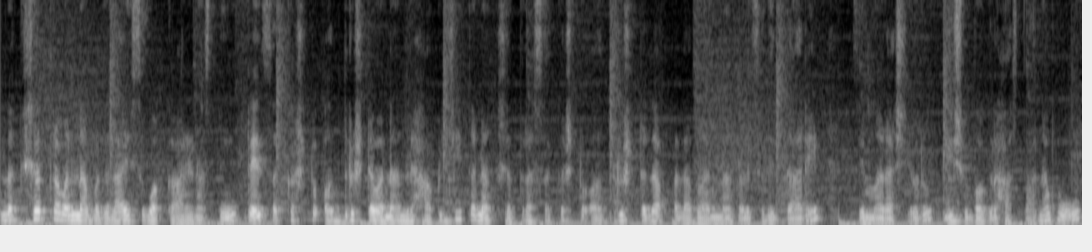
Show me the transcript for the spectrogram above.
ನಕ್ಷತ್ರವನ್ನು ಬದಲಾಯಿಸುವ ಕಾರಣ ಸ್ನೇಹಿತರೆ, ಸಾಕಷ್ಟು ಅದೃಷ್ಟವನ್ನು, ಅಂದರೆ ಅಭಿಜಿತ ನಕ್ಷತ್ರ ಸಾಕಷ್ಟು ಅದೃಷ್ಟದ ಫಲಗಳನ್ನು ಗಳಿಸಲಿದ್ದಾರೆ ಸಿಂಹರಾಶಿಯವರು ಈ ಶುಭ ಗ್ರಹ ಸ್ಥಾನವು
